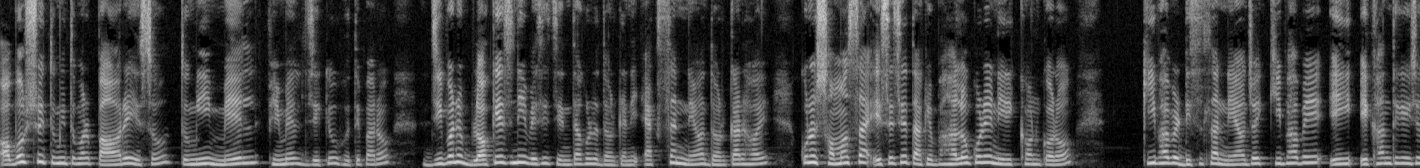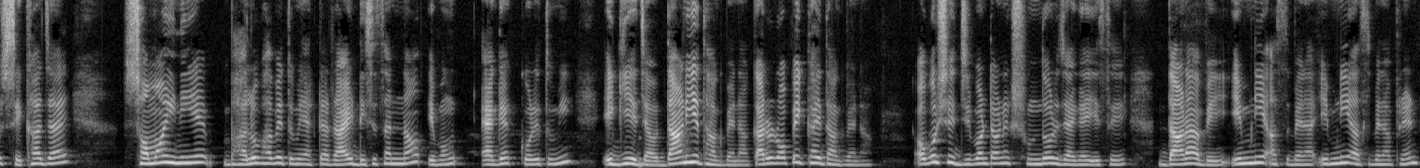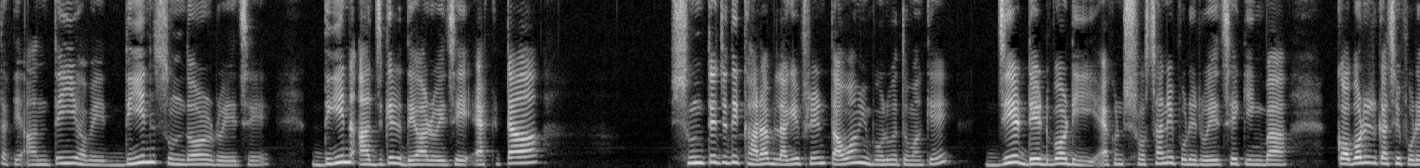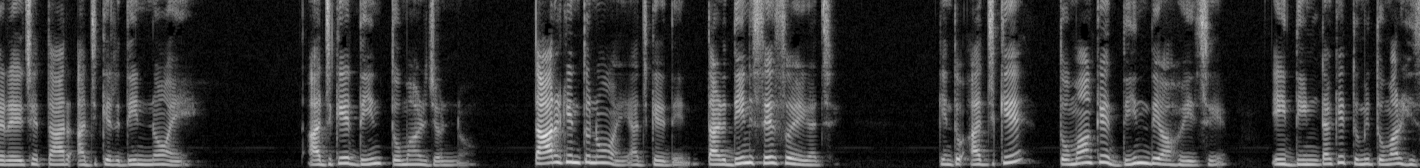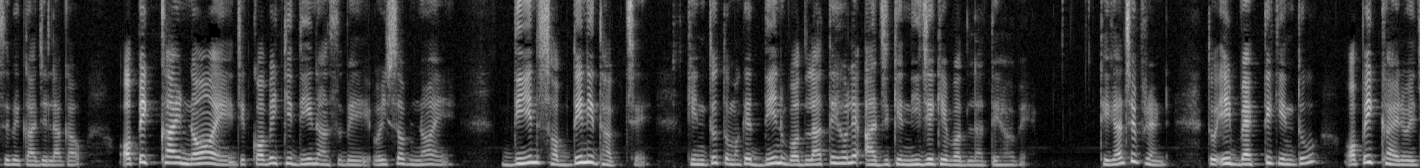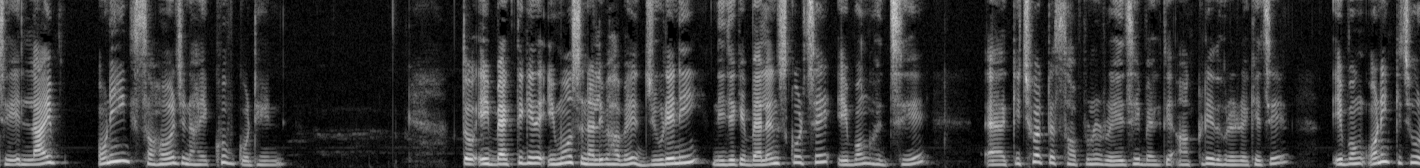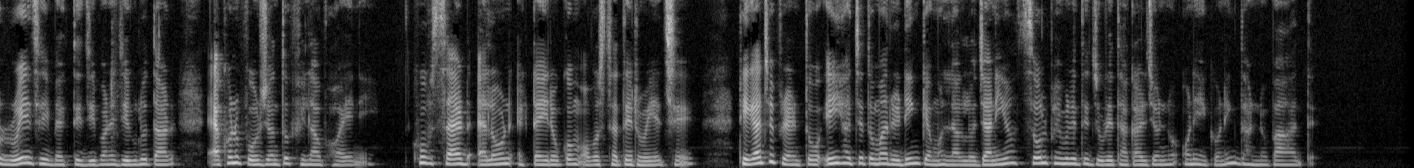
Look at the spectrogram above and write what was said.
অবশ্যই তুমি তোমার পাওয়ারে এসো। তুমি মেল ফিমেল যে কেউ হতে পারো। জীবনে ব্লকেজ নিয়ে বেশি চিন্তা করার দরকার নেই। অ্যাকশান নেওয়া দরকার হয়। কোনো সমস্যা এসেছে তাকে ভালো করে নিরীক্ষণ করো। কীভাবে ডিসিশান নেওয়া যায়, কীভাবে এই এখান থেকে কিছু শেখা যায়। সময় নিয়ে ভালোভাবে তুমি একটা রাইট ডিসিশান নাও এবং এক এক করে তুমি এগিয়ে যাও। দাঁড়িয়ে থাকবে না, কারোর অপেক্ষায় থাকবে না। অবশ্যই জীবনটা অনেক সুন্দর জায়গায় এসে দাঁড়াবে, এমনি আসবে না, এমনি আসবে না ফ্রেন্ড তাকে আনতেই হবে। দিন সুন্দর রয়েছে, দিন আজকের দেওয়া রয়েছে। একটা শুনতে যদি খারাপ লাগে ফ্রেন্ড তাও আমি বলব তোমাকে, যে ডেড বডি এখন শ্মশানে পড়ে রয়েছে কিংবা কবরের কাছে পড়ে রয়েছে, তার আজকের দিন নয়। আজকের দিন তোমার জন্য। তার কিন্তু নয় আজকের দিন। তার দিন শেষ হয়ে গেছে। কিন্তু আজকে তোমাকে দিন দেওয়া হয়েছে। এই দিনটাকে তুমি তোমার হিসেবে কাজে লাগাও। অপেক্ষায় নয় যে কবে কি দিন আসবে, ওইসব নয়। দিন সব দিনই থাকছে, কিন্তু তোমাকে দিন বদলাতে হলে আজকে নিজেকে বদলাতে হবে। ঠিক আছে ফ্রেন্ড তো এই ব্যক্তি কিন্তু অপেক্ষায় রয়েছে। এই লাইফ অনেক সহজ নয় খুব কঠিন। তো এই ব্যক্তিকে ইমোশনালিভাবে জুড়ে নিই নিজেকে ব্যালেন্স করছে এবং হচ্ছে কিছু একটা স্বপ্ন রয়েছে ব্যক্তি আঁকড়ে ধরে রেখেছে এবং অনেক কিছু রয়েছে ব্যক্তির জীবনে যেগুলো তার এখনও পর্যন্ত ফিল আপ হয়নি। খুব স্যাড অ্যালোন একটা এরকম অবস্থাতে রয়েছে। ঠিক আছে ফ্রেন্ড তো এই হচ্ছে তোমার রিডিং কেমন লাগল জানিও। সোল ফ্যামিলিতে জুড়ে থাকার জন্য অনেক অনেক ধন্যবাদ।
